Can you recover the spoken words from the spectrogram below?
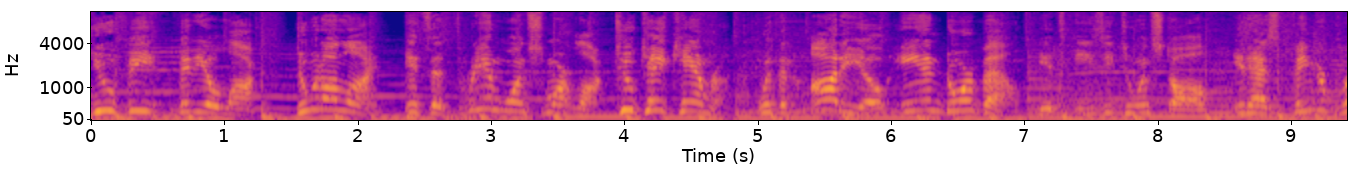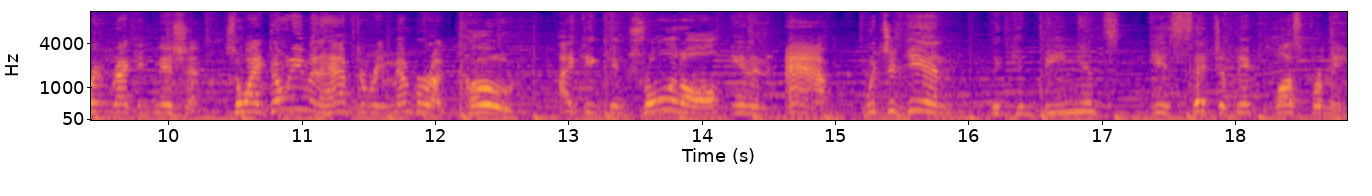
Eufy Video Lock. Do it online. It's a 3 in 1 smart lock, 2K camera with an audio and doorbell. It's easy to install. It has fingerprint recognition, so I don't even have to remember a code. I can control it all in an app, which again, the convenience is such a big plus for me.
